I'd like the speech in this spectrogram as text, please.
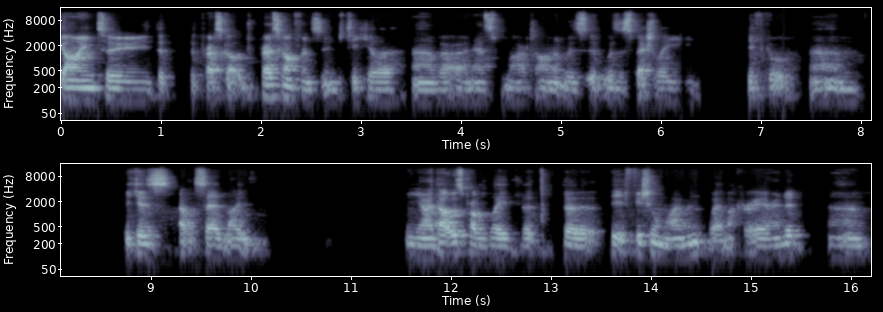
going to the, the press co- the press conference in particular, uh, where I announced my retirement, was it was especially difficult um, because, as I said, like you know, that was probably the the, the official moment where my career ended. Um,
